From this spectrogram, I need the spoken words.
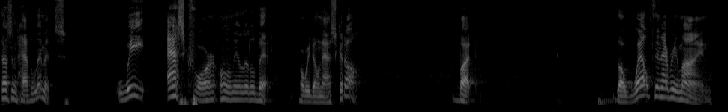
doesn't have limits. We ask for only a little bit, or we don't ask at all. But the wealth in every mind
